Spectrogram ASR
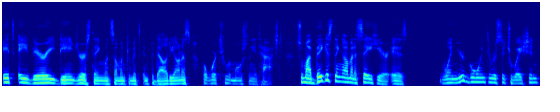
It's a very dangerous thing when someone commits infidelity on us, but we're too emotionally attached. So my biggest thing I'm going to say here is when you're going through a situation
